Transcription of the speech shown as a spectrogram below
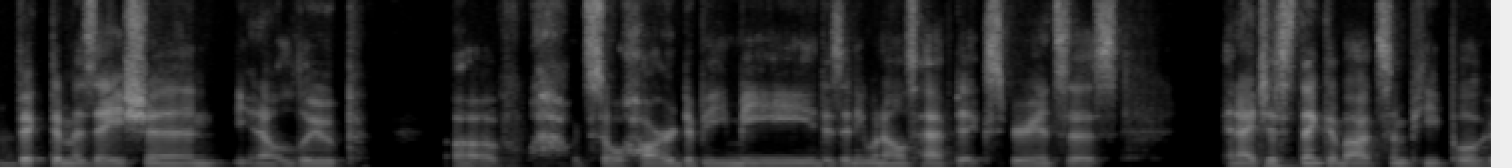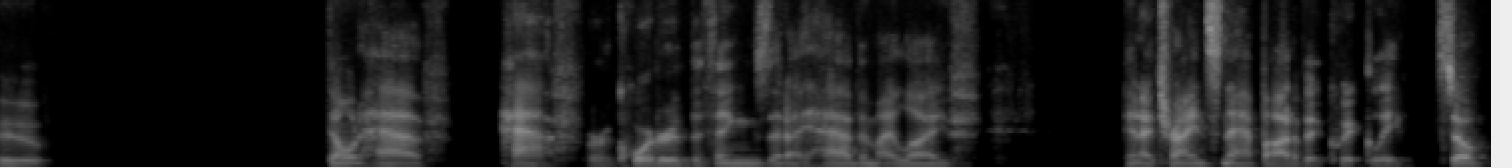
victimization, you know, loop of wow, it's so hard to be me. Does anyone else have to experience this? And I just think about some people who don't have half or a quarter of the things that I have in my life. And I try and snap out of it quickly. So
